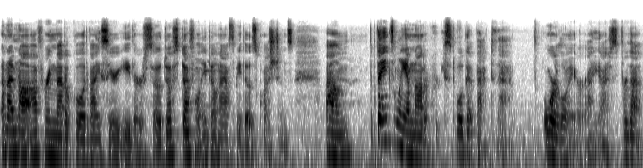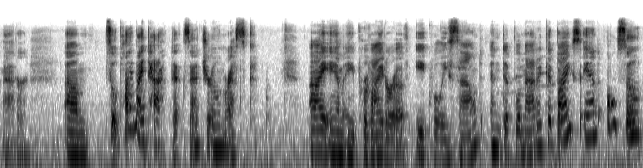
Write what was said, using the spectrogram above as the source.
And I'm not offering medical advice here either, so just definitely don't ask me those questions. Um, but thankfully, I'm not a priest. We'll get back to that. Or a lawyer, I guess, for that matter. Um, so apply my tactics at your own risk. I am a provider of equally sound and diplomatic advice and also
